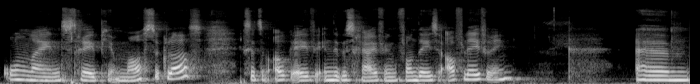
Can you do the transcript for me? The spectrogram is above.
online masterclass. Ik zet hem ook even in de beschrijving van deze aflevering. Ehm,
